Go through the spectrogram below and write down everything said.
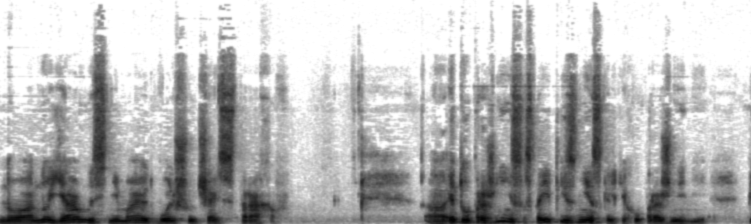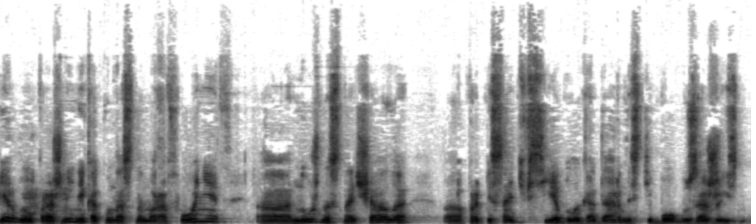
но оно явно снимает большую часть страхов. А, это упражнение состоит из нескольких упражнений. Первое упражнение, как у нас на марафоне, а, нужно сначала а, прописать все благодарности Богу за жизнь.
